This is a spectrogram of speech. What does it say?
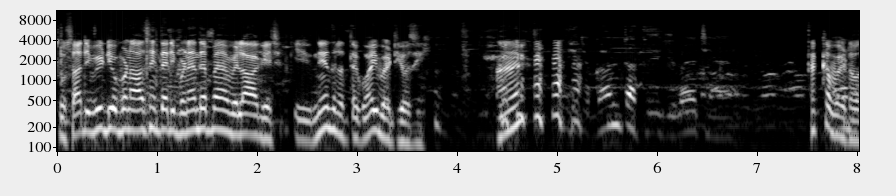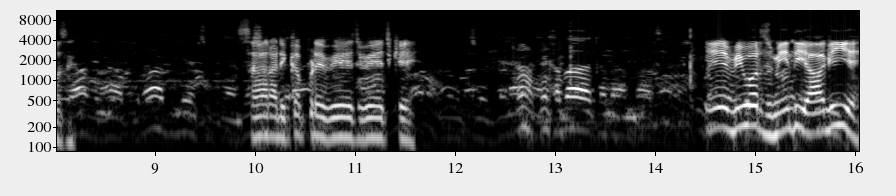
تو ساری ویڈیو بنا سی تیری بنے دے پے ولاگ وچ کہ نیند لتے کوئی بیٹھی ہو سی تھکا بیٹھا ہو سی سارا دی کپڑے ویچ ویچ کے یہ ویورز مہندی آ گئی ہے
